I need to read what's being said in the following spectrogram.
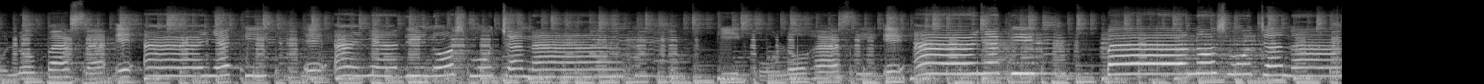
Solo pasa eh, e añaki, e eh, añadimos mucha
